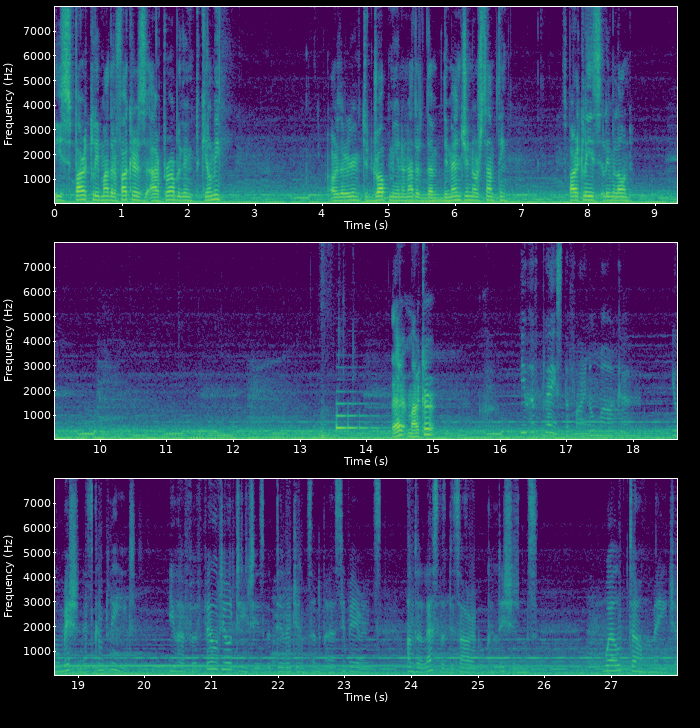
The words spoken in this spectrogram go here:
These sparkly motherfuckers are probably going to kill me. Or they're going to drop me in another dim dimension or something. Sparklies, leave me alone. There, marker. You have placed the final marker. Your mission is complete. You have fulfilled your duties with diligence and perseverance under less than desirable conditions. Well done, Major.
